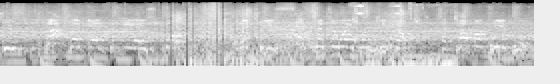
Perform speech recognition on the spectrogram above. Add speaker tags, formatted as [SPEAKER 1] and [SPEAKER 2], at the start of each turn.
[SPEAKER 1] troops back again for EA Sports. Literally seconds away from kickoff. So come on, people,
